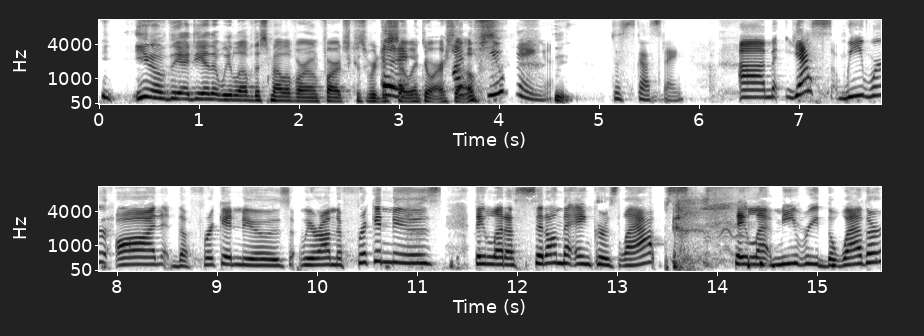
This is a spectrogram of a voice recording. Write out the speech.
You know, the idea that we love the smell of our own farts because we're just so into I'm ourselves. puking. Disgusting. Um, yes, we were on the frickin' news. We were on the frickin' news. They let us sit on the anchor's laps. they let me read the weather.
